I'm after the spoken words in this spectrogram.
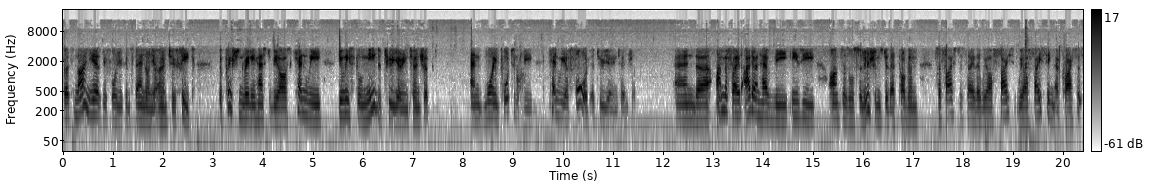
So it's nine years before you can stand on your own two feet. The question really has to be asked, can we, do we still need a two year internship? And more importantly, can we afford a two year internship? And uh, I'm afraid I don't have the easy answers or solutions to that problem. Suffice to say that we are, face, we are facing a crisis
